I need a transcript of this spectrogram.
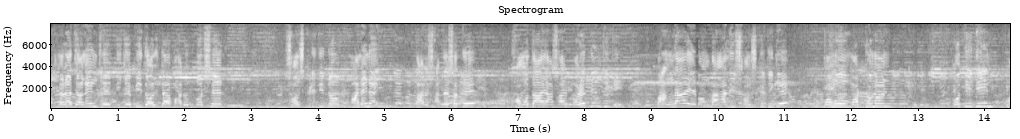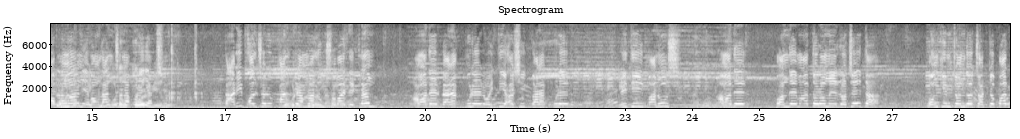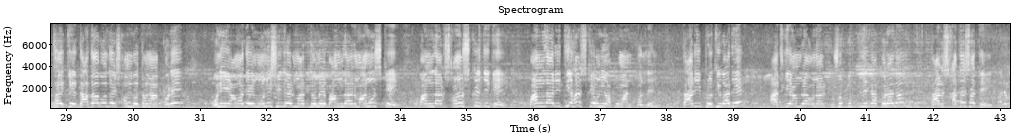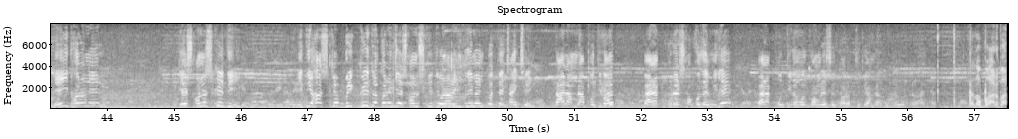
আপনারা জানেন যে বিজেপি দলটা ভারতবর্ষের সংস্কৃতি তো মানে নাই। তার সাথে সাথে ক্ষমতায় আসার পরের দিন থেকে বাংলা এবং বাঙালি সংস্কৃতিকে ক্রমবর্ধমান প্রতিদিন অপমান এবং লাঞ্ছনা করে যাচ্ছে। তারই ফলস্বরূপ কালকে আমরা লোকসভায় দেখলাম, আমাদের ব্যারাকপুরের ঐতিহাসিক ব্যারাকপুরের প্রীতি মানুষ, আমাদের বন্দে মাতরমের রচয়িতা বঙ্কিমচন্দ্র চট্টোপাধ্যায়কে দাদা বলে সম্বোধনা করে উনি আমাদের মনীষীদের মাধ্যমে বাংলার মানুষকে, বাংলার সংস্কৃতিকে, বাংলার ইতিহাসকে উনি অপমান করলেন। তারই প্রতিবাদে আজকে আমরা ওনার কুশপুত্রিকা করালাম। তার সাথে সাথে এই ধরনের যে সংস্কৃতি, ইতিহাসকে বিকৃত করে যে সংস্কৃতি ওনারা ইমপ্লিমেন্ট করতে চাইছেন, তার আমরা প্রতিবাদ ব্যারাকপুরের সকলে মিলে ব্যারাকপুর তৃণমূল কংগ্রেসের তরফ থেকে আমরা বারবার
